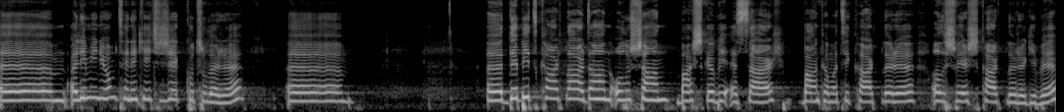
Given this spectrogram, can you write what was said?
e, alüminyum teneke içecek kutuları. E, debit kartlardan oluşan başka bir eser, bankamatik kartları, alışveriş kartları gibi.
